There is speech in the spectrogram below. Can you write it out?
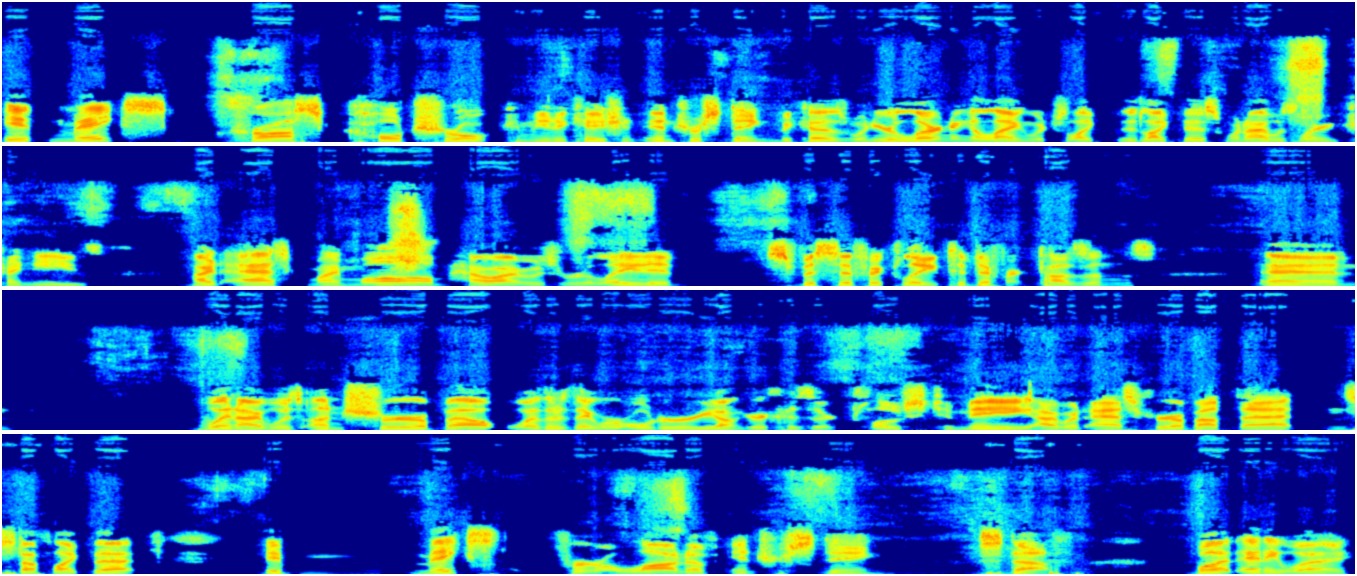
it makes cross-cultural communication interesting because when you're learning a language like, like this, when I was learning Chinese, I'd ask my mom how I was related specifically to different cousins and when I was unsure about whether they were older or younger because they're close to me, I would ask her about that and stuff like that. It makes for a lot of interesting stuff. But anyway,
